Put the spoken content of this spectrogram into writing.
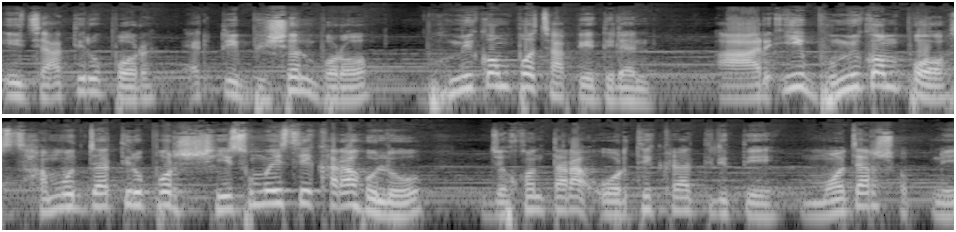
এই জাতির উপর একটি ভীষণ বড় ভূমিকম্প চাপিয়ে দিলেন। আর এই ভূমিকম্প সামুদ জাতির উপর সেই সময় সে খাড়া হলো যখন তারা অর্ধেক রাত্রিতে মজার স্বপ্নে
